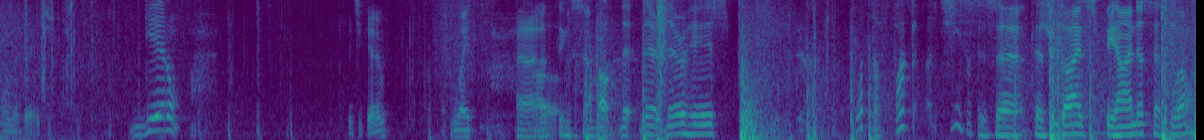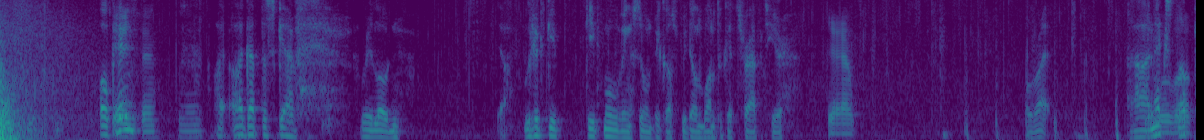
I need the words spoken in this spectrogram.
one of each. Get him! Did you get him? Wait. Uh, I don't Oh. think so. Oh, there, there, there he is. What the fuck? Jesus. There's a there's guys behind us as well. Yeah, okay. he's. Yeah. I, I got the scav. Reloading. Yeah, we should keep keep moving soon because we don't want to get trapped here. yeah. All right. Uh, next move up,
